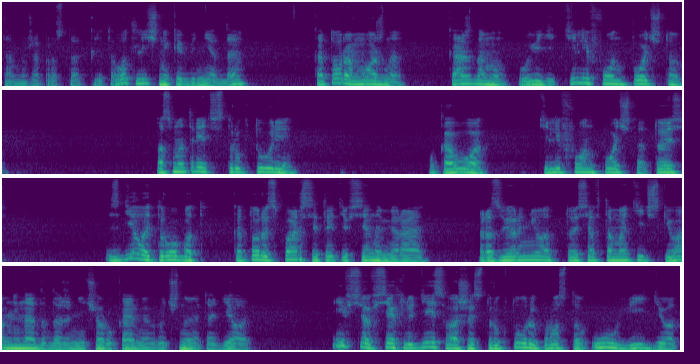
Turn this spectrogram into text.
Там уже просто открыто. Вот личный кабинет, да, в котором можно каждому увидеть телефон, почту, посмотреть в структуре, у кого телефон, почта. То есть сделать робот, который спарсит эти все номера, развернет, то есть автоматически вам не надо даже ничего руками вручную это делать. И все, всех людей с вашей структуры просто уведет,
